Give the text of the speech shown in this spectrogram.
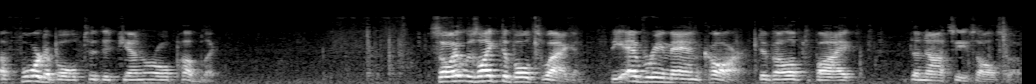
affordable to the general public. So it was like the Volkswagen, the everyman car, developed by the Nazis also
